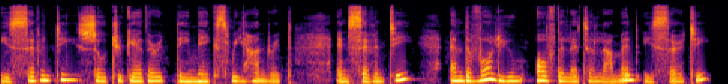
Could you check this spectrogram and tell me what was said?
is 70, so together they make 370, and the volume of the letter Lamed is 30,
